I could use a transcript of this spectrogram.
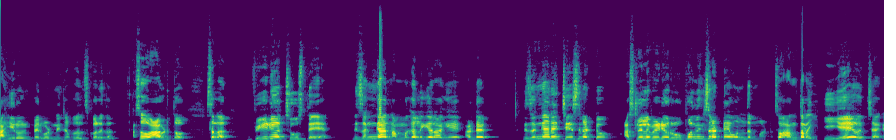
ఆ హీరోయిన్ పేరు కూడా నేను చెప్పదలుచుకోలేదు. సో ఆవిడతో అసలు వీడియో చూస్తే నిజంగా నమ్మగలిగేలాగే అంటే నిజంగానే చేసినట్టు అశ్లీల వీడియో రూపొందించినట్టే ఉందన్నమాట. సో అంతలా ఈ ఏ వచ్చాక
